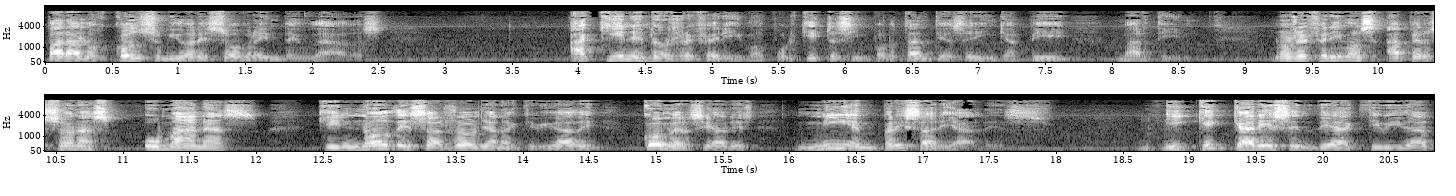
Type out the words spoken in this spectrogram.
para los consumidores sobreendeudados. ¿A quiénes nos referimos? Porque esto es importante hacer hincapié, Martín. Nos referimos a personas humanas que no desarrollan actividades comerciales ni empresariales y que carecen de actividad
